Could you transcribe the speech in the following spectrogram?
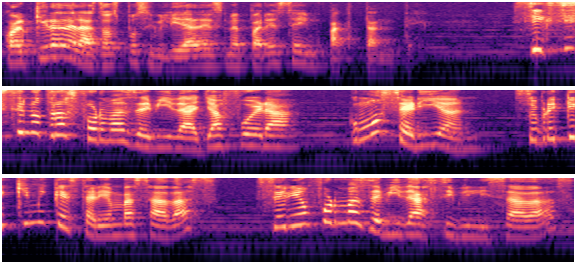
Cualquiera de las dos posibilidades me parece impactante. Si existen otras formas de vida allá afuera, ¿cómo serían? ¿Sobre qué química estarían basadas? ¿Serían formas de vida civilizadas?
